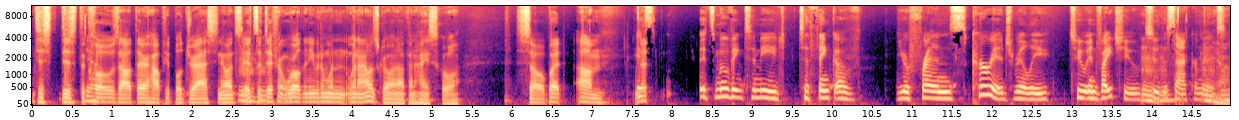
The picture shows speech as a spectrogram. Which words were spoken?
just just the Yeah. clothes out there, how people dress. You know, it's it's a Mhm. different world than even when when I was growing up in high school. So, but um, It's, it's moving to me to think of your friend's courage, really, to invite you to the Mhm. sacraments. Yeah.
